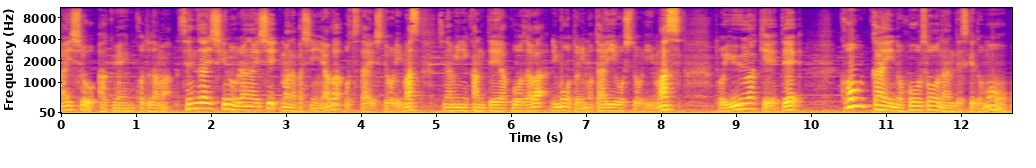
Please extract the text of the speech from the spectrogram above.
相性悪縁言霊潜在意識の占い師真中信也がお伝えしております。ちなみに鑑定や講座はリモートにも対応しております。というわけで、今回の放送なんですけども、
